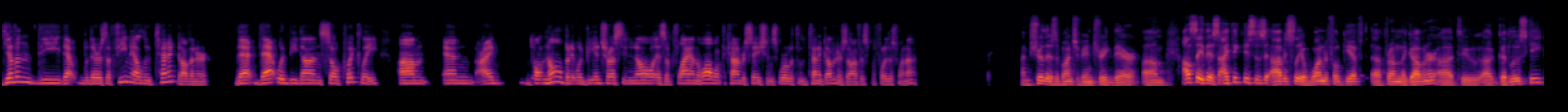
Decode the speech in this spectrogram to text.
given the that there's a female lieutenant governor, that that would be done so quickly. Um, and I don't know, but it would be interesting to know as a fly on the wall what the conversations were with the lieutenant governor's office before this went on. I'm sure there's a bunch of intrigue there. Um, I'll say this, I think this is obviously a wonderful gift uh, from the governor uh, to uh, Godlewski.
